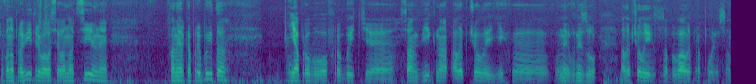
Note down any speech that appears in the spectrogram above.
щоб воно провітрювалося, воно цільне, фанерка прибита. Я пробував робити е, сам вікна, але пчоли їх е, вни- внизу, але пчоли їх забивали прополісом.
